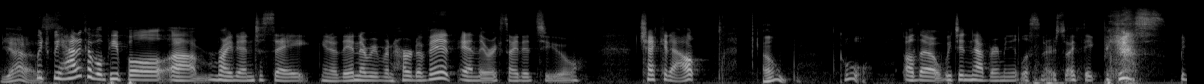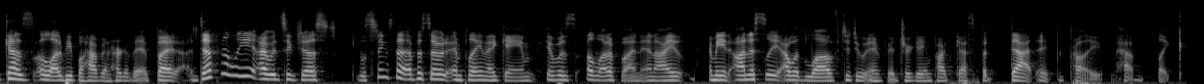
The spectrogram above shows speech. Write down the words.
yes. which we had a couple people um, write in to say, you know, they had never even heard of it and they were excited to check it out. Oh, cool. Although we didn't have very many listeners, I think, because because a lot of people haven't heard of it. But definitely, I would suggest listening to the episode and playing that game. It was a lot of fun, and I, I mean, honestly, I would love to do an adventure game podcast, but that it would probably have like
